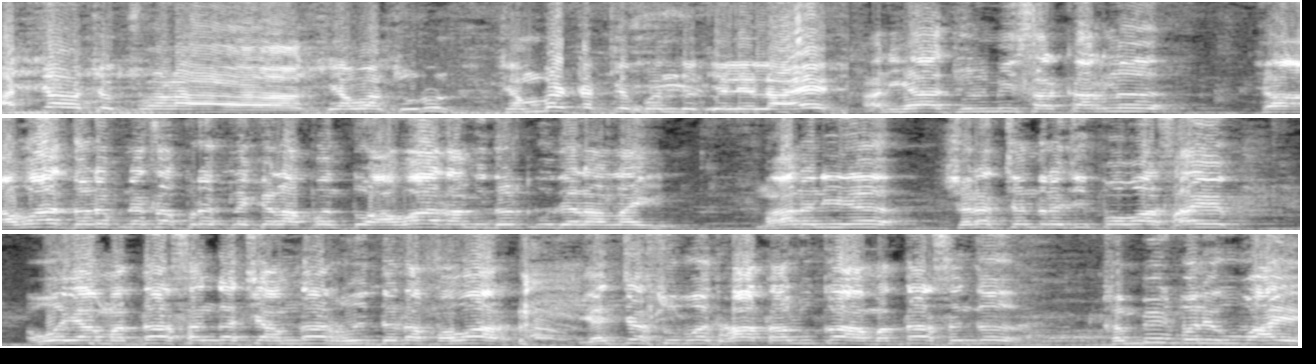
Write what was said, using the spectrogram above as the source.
अत्यावश्यक सोळा सेवा सोडून शंभर टक्के बंद केलेला आहे. आणि ह्या जुलमी सरकारनं ह्या आवाज दडपण्याचा प्रयत्न केला पण तो आवाज आम्ही दडपू देणार नाही. माननीय शरदचंद्रजी पवार साहेब व या मतदारसंघाचे आमदार रोहितदादा पवार यांच्यासोबत हा तालुका मतदारसंघ खंबीरपणे उभा आहे.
